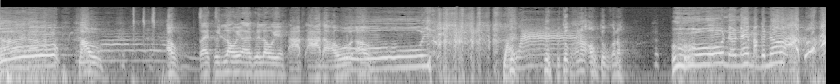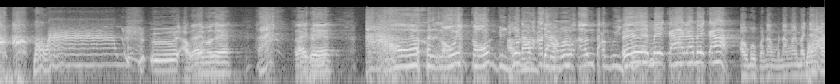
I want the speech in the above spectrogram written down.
អូទៅអូតែឃើញលយឲ្យឃើញលយស្អាតស្អាតអូអូយបន្ទប់ខាងនោះអូបន្ទប់ខាងនោះអូនៅនេះមកកណ្ដោ អើយអើយមើលគេហ៎អីគេអើលយកូនពីមុនមកអត់ទៅឪតាំងពីអេមេកាដែរមេកាអើមើលប៉ុណ្ណឹងប៉ុណ្ណឹងហើយមិនដែរ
